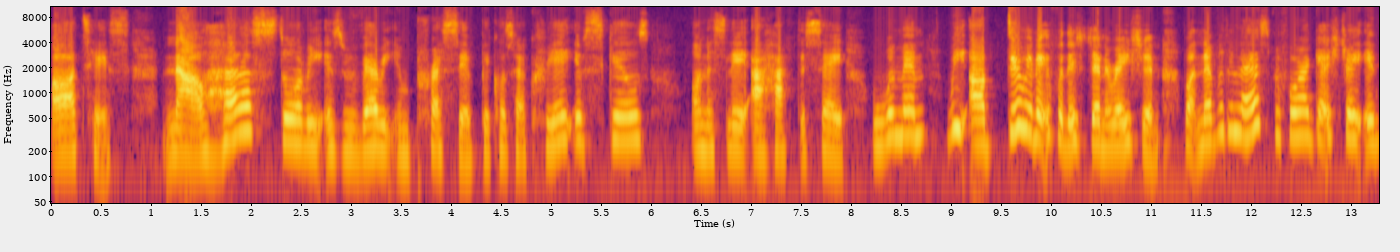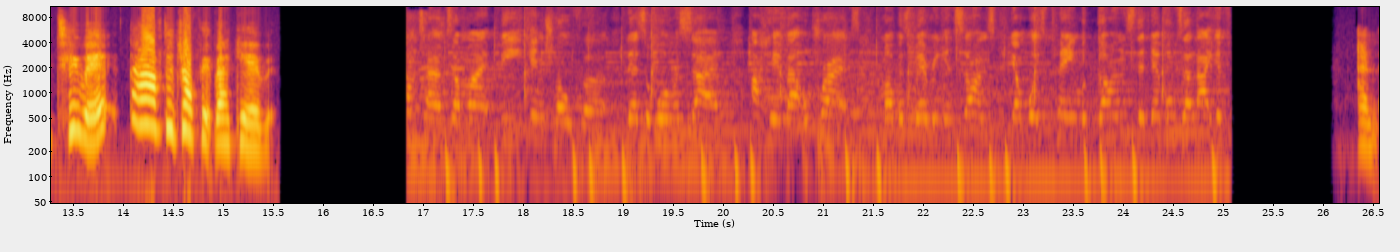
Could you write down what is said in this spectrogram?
artist. Now, her story is very impressive because her creative skills, honestly, I have to say, women, we are doing it for this generation. But nevertheless, before I get straight into it, I have to drop it back in. Sometimes I might be introvert. There's a war inside. I hear battle cries. Mothers burying sons. Young boys playing with guns. The devil's a liar. And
